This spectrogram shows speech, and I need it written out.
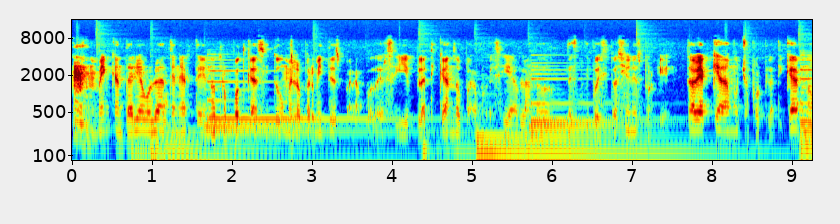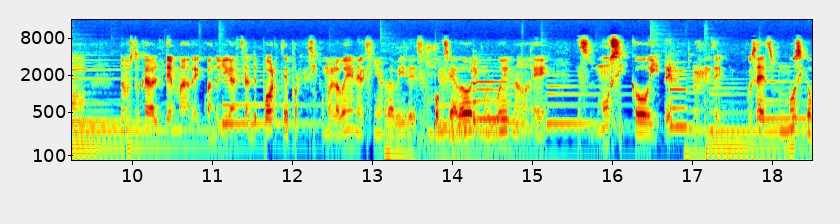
me encantaría volver a tenerte en otro podcast si tú me lo permites para poder seguir platicando, para poder seguir hablando de este tipo de situaciones, porque todavía queda mucho por platicar. No, no hemos tocado el tema de cuando llegaste al deporte, porque así como lo ven, el señor David es un boxeador y muy bueno, eh, es músico y de, de, o sea, es un músico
